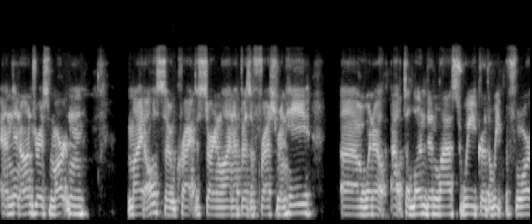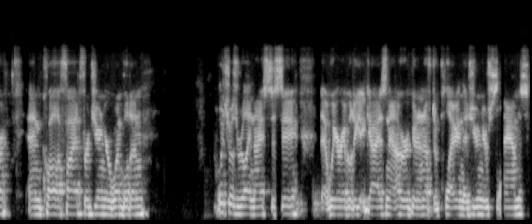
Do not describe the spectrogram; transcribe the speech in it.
And then Andres Martin might also crack the starting lineup as a freshman. He uh, went out, out to London last week or the week before and qualified for Junior Wimbledon which was really nice to see that we were able to get guys now who are good enough to play in the junior slams.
